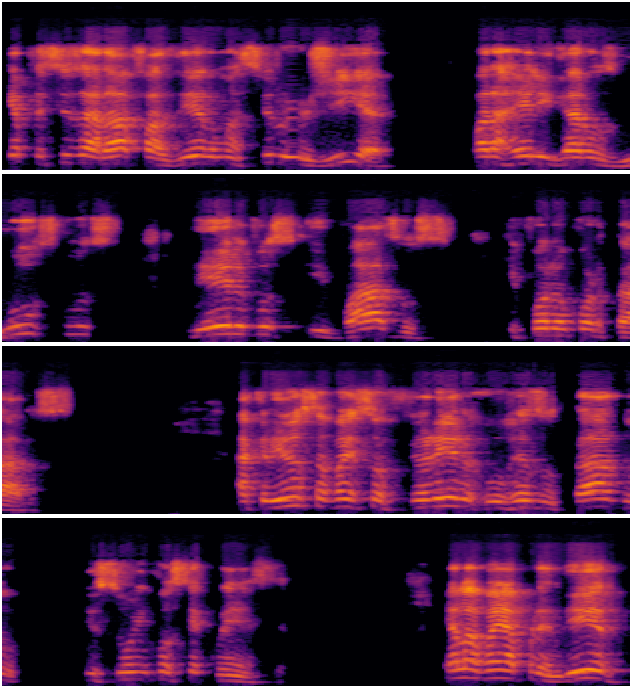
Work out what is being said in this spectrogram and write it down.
que precisará fazer uma cirurgia para religar os músculos, nervos e vasos que foram cortados. A criança vai sofrer o resultado de sua inconsequência. Ela vai aprender,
